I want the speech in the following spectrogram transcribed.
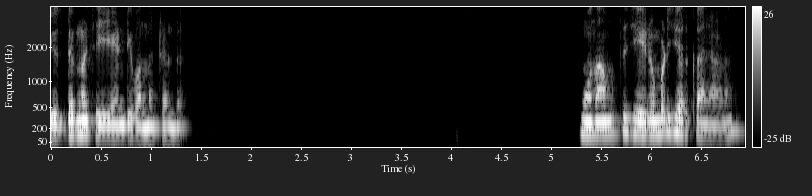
യുദ്ധങ്ങൾ ചെയ്യേണ്ടി വന്നിട്ടുണ്ട്. മൂന്നാമത്തെ ചേരുമ്പടി ചേർക്കാനാണ്.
